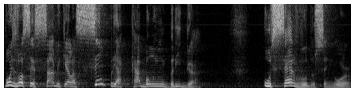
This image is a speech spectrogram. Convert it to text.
pois você sabe que elas sempre acabam em briga. O servo do Senhor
